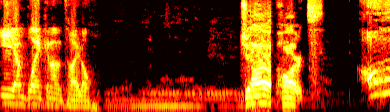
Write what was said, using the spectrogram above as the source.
e, I'm blanking on the title. Jar of Hearts. Oh!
